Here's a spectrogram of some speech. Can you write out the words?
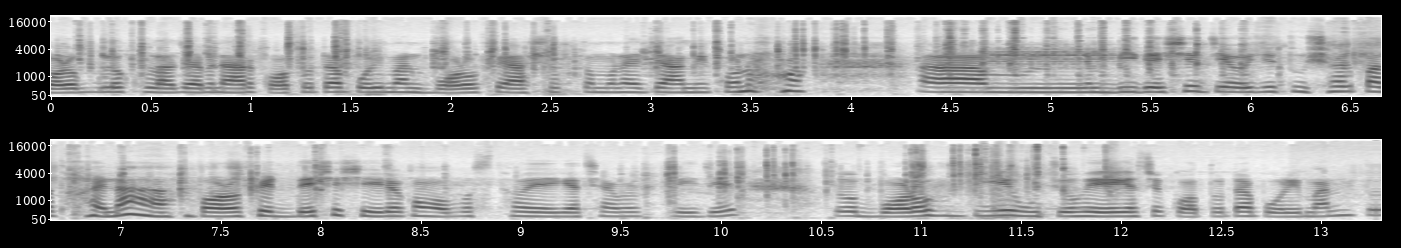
বরফগুলো খোলা যাবে না। আর কতটা পরিমাণ বরফে আসক্ত মনে হয় যে আমি কোনো বিদেশে যে ওই যে তুষারপাত হয় না, বরফের দেশে সেই রকম অবস্থা হয়ে গেছে আমার ফ্রিজের তো বরফ দিয়ে উঁচু হয়ে গেছে কতটা পরিমাণ? তো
